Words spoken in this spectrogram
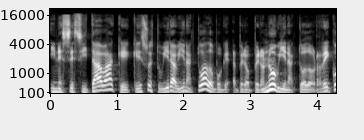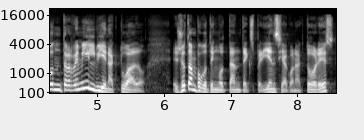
necesitaba que, eso estuviera bien actuado, porque, pero, pero no bien actuado, recontra remil bien actuado. Yo tampoco tengo tanta experiencia con actores,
